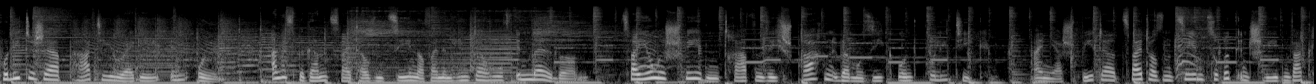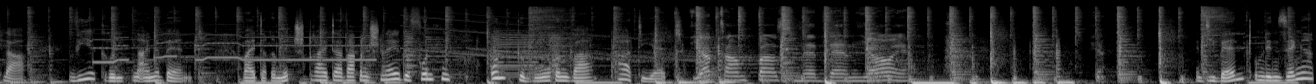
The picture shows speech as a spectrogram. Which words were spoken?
Politischer Party-Reggae in Ulm. Alles begann 2010 auf einem Hinterhof in Melbourne. Zwei junge Schweden trafen sich, sprachen über Musik und Politik. Ein Jahr später, 2010, zurück in Schweden war klar, wir gründen eine Band. Weitere Mitstreiter waren schnell gefunden und geboren war Partiet. Die Band um den Sänger,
